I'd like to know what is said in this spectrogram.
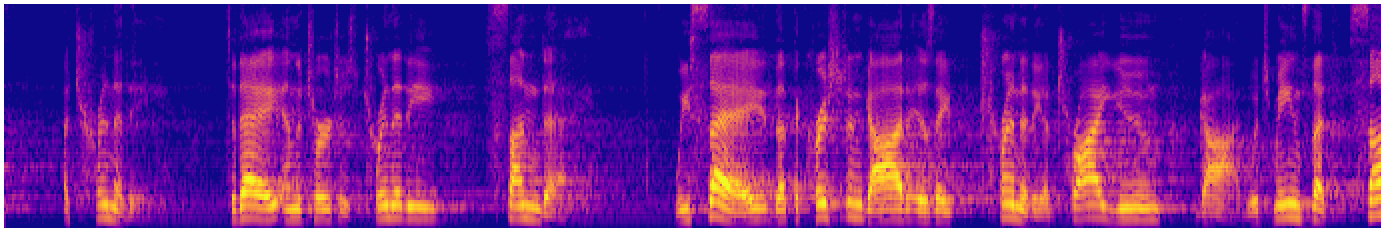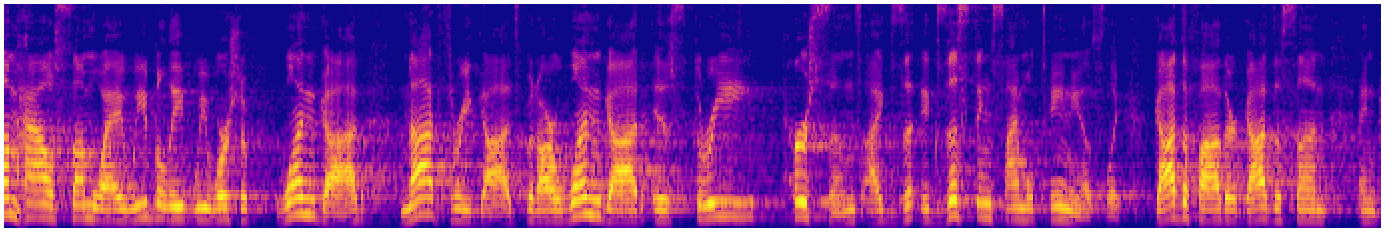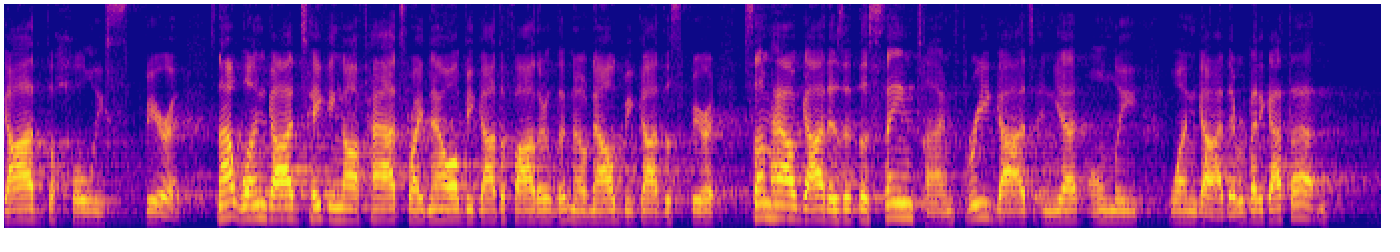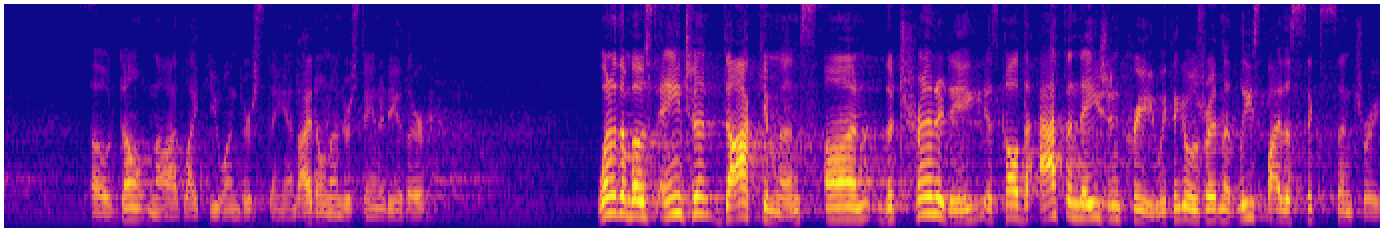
a Trinity. Today in the church is Trinity Sunday. We say that the Christian God is a Trinity, a triune God, which means that somehow, some way, we believe we worship one God not three gods, but our one God is three persons existing simultaneously God the Father, God the Son, and God the Holy Spirit. It's not one God taking off hats. Right now I'll be God the Father. No, now I'll be God the Spirit. Somehow God is at the same time three gods and yet only one God. Everybody got that? Oh, don't nod like you understand. I don't understand it either. One of the most ancient documents on the Trinity is called the Athanasian Creed. We think it was written at least by the sixth century.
